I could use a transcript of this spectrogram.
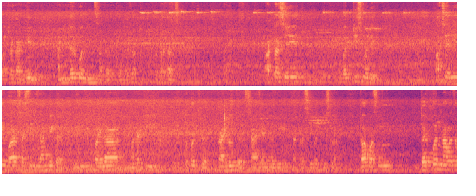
पत्रकार दिन आणि दर्पण दिन साजरा केला जातो पत्रकाराचा. अठराशे बत्तीसमध्ये आचार्य बाळशास्त्री जांभेकर यांनी पहिला मराठी वृत्तपत्र काढलं होतं सहा जानेवारी अठराशे बत्तीसला. तेव्हापासून दर्पण नावाचं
